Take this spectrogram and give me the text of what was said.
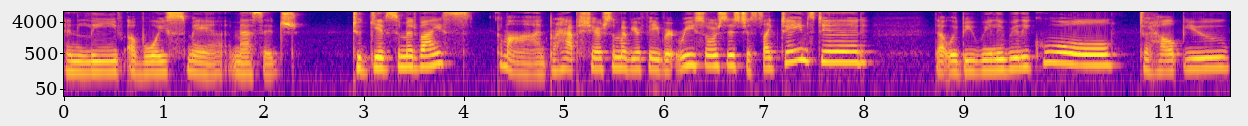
and leave a voice message to give some advice? Come on, perhaps share some of your favorite resources, just like James did. That would be really, really cool to help you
